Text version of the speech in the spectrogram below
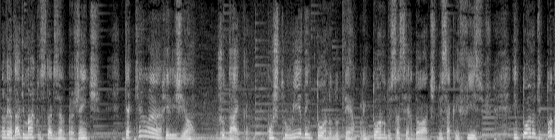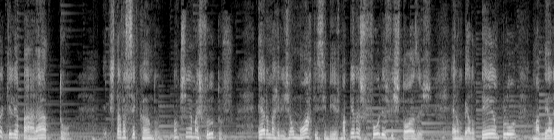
Na verdade, Marcos está dizendo para a gente que aquela religião judaica construída em torno do templo, em torno dos sacerdotes, dos sacrifícios, em torno de todo aquele aparato, estava secando, não tinha mais frutos. Era uma religião morta em si mesma, apenas folhas vistosas. Era um belo templo, uma bela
